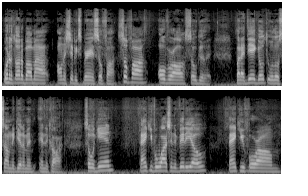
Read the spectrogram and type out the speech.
what I thought about my ownership experience so far. So far, overall, so good. But I did go through a little something to get them in, in the car. So again, thank you for watching the video. Thank you for um,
